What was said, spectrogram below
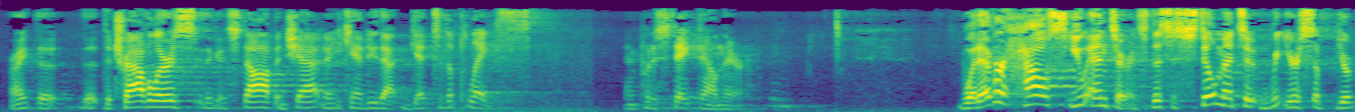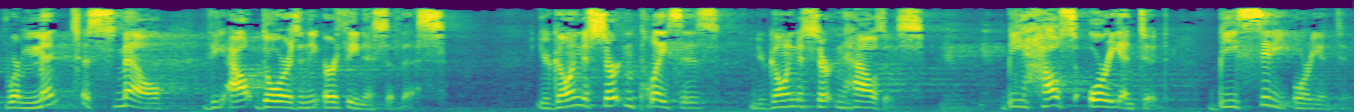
Right? The, the, the travelers, they're going to stop and chat. No, you can't do that. Get to the place and put a stake down there. Whatever house you enter, this is still meant to, you're, you're, we're meant to smell the outdoors and the earthiness of this. You're going to certain places, you're going to certain houses. Be house oriented. Be city oriented.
